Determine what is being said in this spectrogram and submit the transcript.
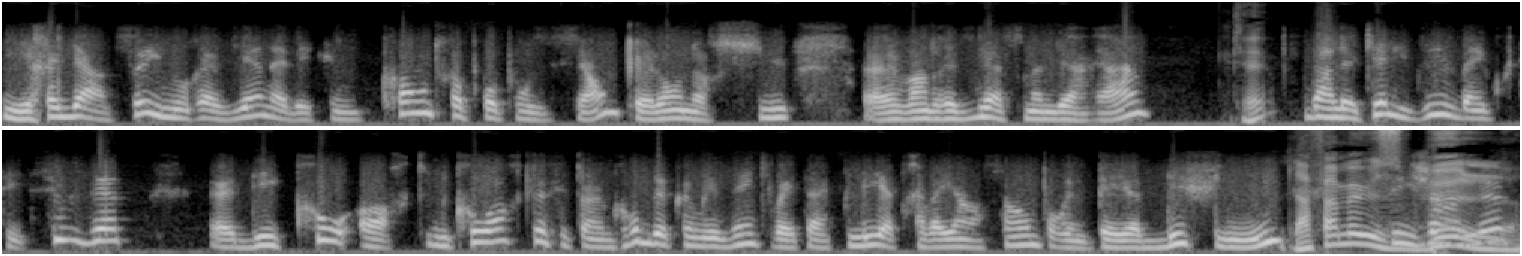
Ils regardent ça, ils nous reviennent avec une contre-proposition que l'on a reçue euh, vendredi la semaine dernière, dans lequel ils disent ben écoutez, si vous êtes euh, des cohortes. Une cohorte, c'est un groupe de comédiens qui va être appelé à travailler ensemble pour une période définie. La fameuse bulle.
